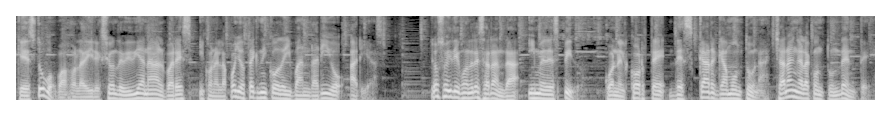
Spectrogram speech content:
que estuvo bajo la dirección de Viviana Álvarez y con el apoyo técnico de Iván Darío Arias. Yo soy Diego Andrés Aranda y me despido con el corte Descarga Montuna, charanga la contundente.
